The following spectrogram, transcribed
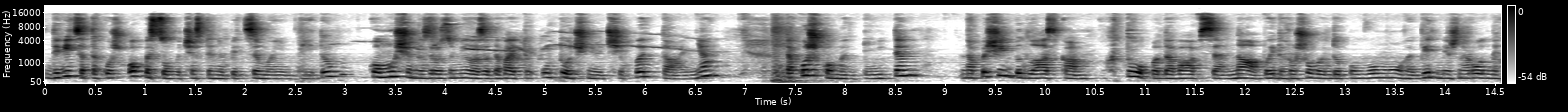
Дивіться також описову частину під цим моїм відео. Кому що не зрозуміло, задавайте уточнюючі питання. Також коментуйте. Напишіть, будь ласка, хто подавався на вид грошової допомоги від міжнародних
